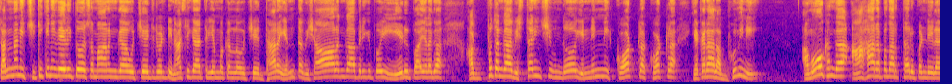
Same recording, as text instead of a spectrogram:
సన్నని చిటికిన వేలితో సమానంగా వచ్చేటటువంటి నాసికా త్రియంబకంలో వచ్చే ధార ఎంత విశాలంగా పెరిగిపోయి ఏడుపాయలుగా అద్భుతంగా విస్తరించి ఉందో ఎన్నెన్ని కోట్ల కోట్ల ఎకరాల భూమిని అమోఘంగా ఆహార పదార్థాలు పండేలా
